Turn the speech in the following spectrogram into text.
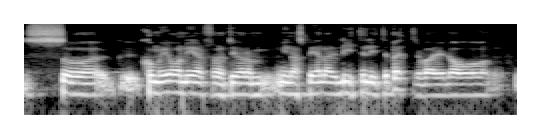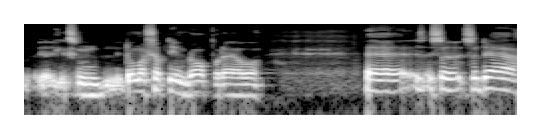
så kommer jag ner för att göra mina spelare lite, lite bättre varje dag. Och liksom, de har köpt in bra på det. Och, så, så det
